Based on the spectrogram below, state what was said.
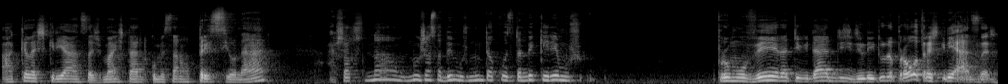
Aquelas crianças mais tarde começaram a pressionar acharam não, nós já sabemos muita coisa, também queremos promover atividades de leitura para outras crianças.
